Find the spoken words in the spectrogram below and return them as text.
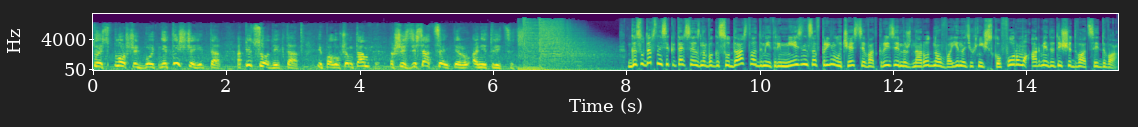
то есть площадь будет не 1000 гектар, а 500 гектар. И получим там 60 центнеров, а не 30. Государственный секретарь Союзного государства Дмитрий Мезенцев принял участие в открытии Международного военно-технического форума «Армия-2022».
